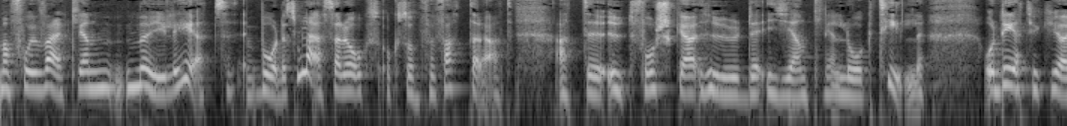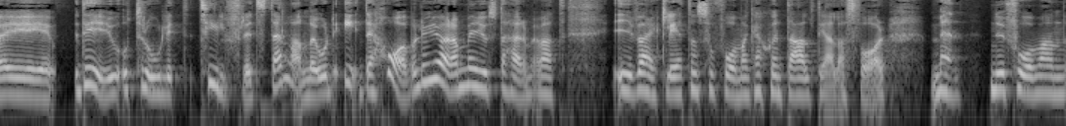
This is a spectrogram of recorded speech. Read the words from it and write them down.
man får ju verkligen möjlighet, både som läsare och, och som författare, att, att eh, utforska hur det egentligen låg till. Och det tycker jag är, det är ju otroligt tillfredsställande och det, det har väl att göra med just det här med att i verkligheten så får man kanske inte alltid alla svar, men nu får man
